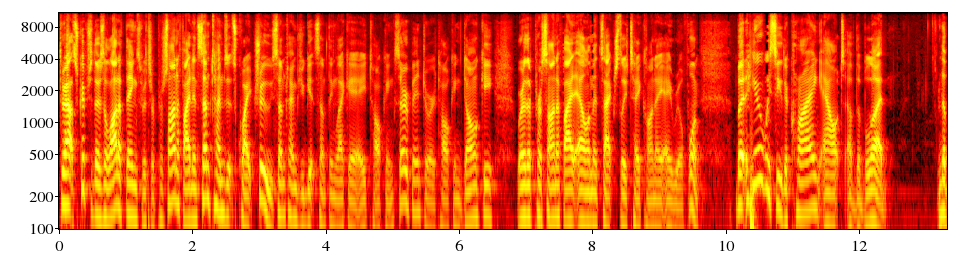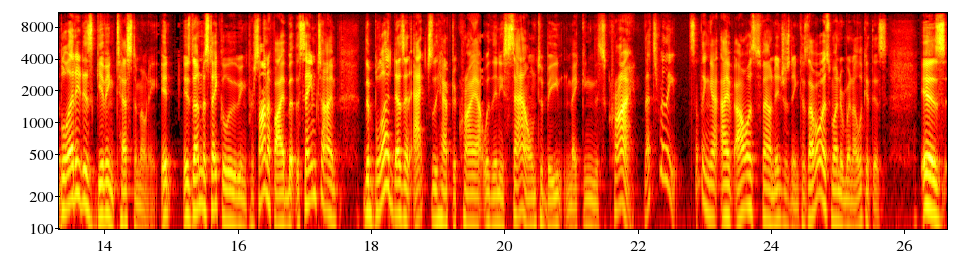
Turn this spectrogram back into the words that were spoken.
throughout Scripture, there's a lot of things which are personified, and sometimes it's quite true. Sometimes you get something like a, a talking serpent or a talking donkey, where the personified elements actually take on a, a real form. But here we see the crying out of the blood the blood it is giving testimony. It is unmistakably being personified, but at the same time, the blood doesn't actually have to cry out with any sound to be making this cry. That's really something I've always found interesting because I've always wondered when I look at this is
